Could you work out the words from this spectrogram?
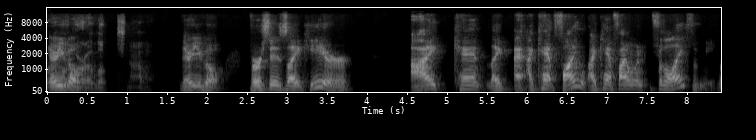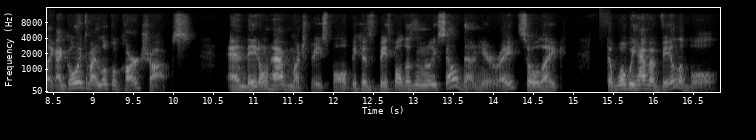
there you go, or a local shop. There you go. Versus like here, I can't like I, I can't find I can't find one for the life of me. Like I go into my local card shops and they don't have much baseball because baseball doesn't really sell down here, right? So like the what we have available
